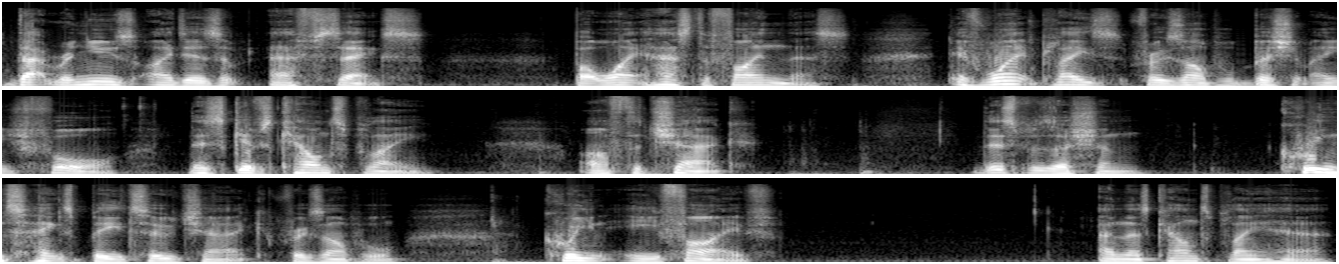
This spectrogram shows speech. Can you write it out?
That renews ideas of f6, but white has to find this. If white plays, for example, bishop h4, this gives counterplay after check. This position, queen takes b2 check, for example, queen e5, and there's counterplay here.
